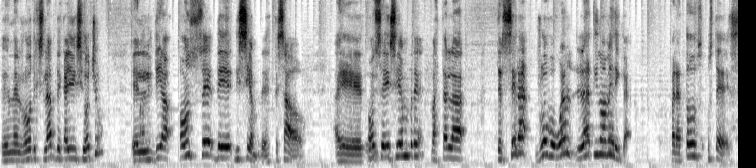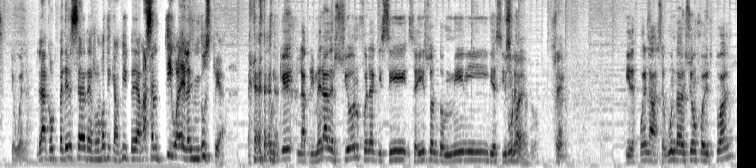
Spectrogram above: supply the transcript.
en el Robotics Lab de calle 18. el Vale. día 11 de diciembre, este sábado. Eh, 11 de diciembre va a estar la tercera Robo One Latinoamérica para todos ustedes. Qué buena. La competencia de robótica bípeda más antigua de la industria. Porque la primera versión fue la que sí se hizo en 2019. 19. ¿no? Sí, Claro. Y después la segunda versión fue virtual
